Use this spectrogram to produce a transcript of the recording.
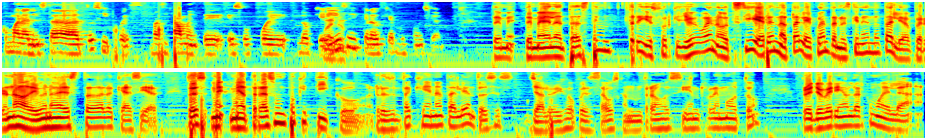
como analista de datos y pues básicamente eso fue lo que hice y creo que me funciona te me, te me adelantaste un tris porque yo, bueno, sí, era Natalia, cuéntanos quién es Natalia, pero no, de una vez todo lo que hacías. Entonces me, me atraso un poquitico. Resulta que Natalia, entonces, ya lo dijo, pues está buscando un trabajo así en remoto, pero yo quería hablar como de la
